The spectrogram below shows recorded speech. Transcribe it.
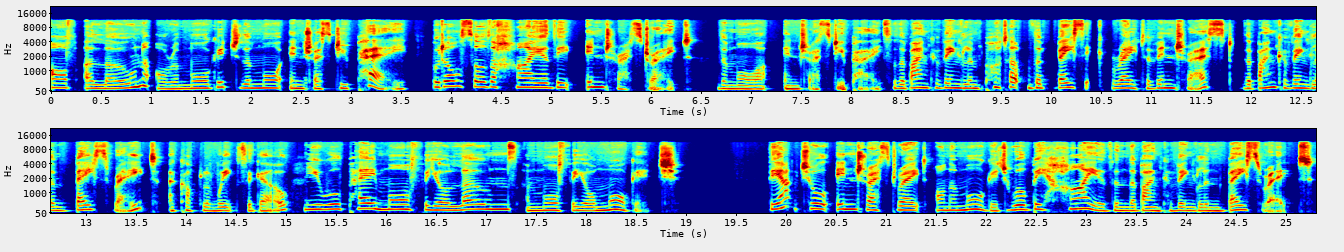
of a loan or a mortgage, the more interest you pay, but also the higher the interest rate the more interest you pay. So the Bank of England put up the basic rate of interest, the Bank of England base rate a couple of weeks ago. You will pay more for your loans and more for your mortgage. the actual interest rate on a mortgage will be higher than the Bank of England base rate.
